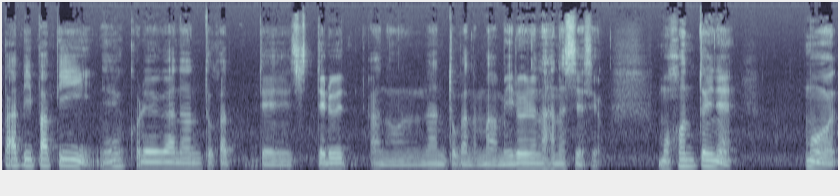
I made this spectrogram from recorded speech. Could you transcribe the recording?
パピパピねこれがなんとかって知ってるあのなんとかのまあいろいろな話ですよもう本当にねもう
